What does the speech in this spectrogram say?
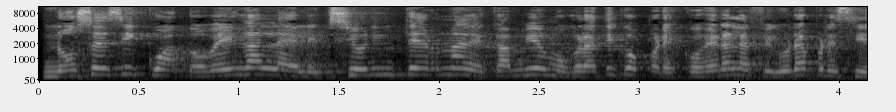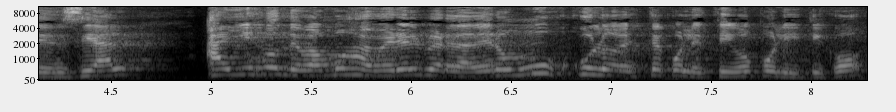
No sé si cuando venga la elección interna de cambio democrático para escoger a la figura presidencial, ahí es donde vamos a ver el verdadero músculo de este colectivo político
